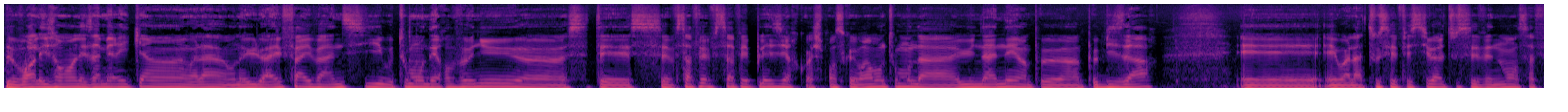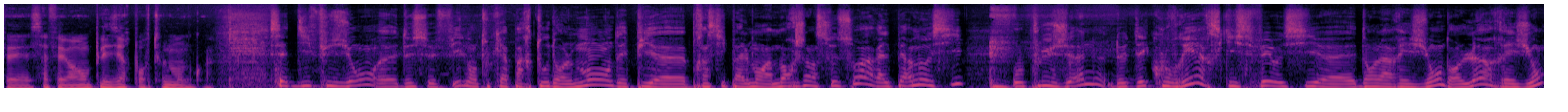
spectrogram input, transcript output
de voir les gens, les Américains. Voilà, on a eu le high five à Annecy où tout le monde est revenu. Euh, c'était, ça fait, ça fait plaisir quoi. Je pense que vraiment tout le monde a eu une année un peu, un peu bizarre. Et, voilà, tous ces festivals, tous ces événements, ça fait, ça fait vraiment plaisir pour tout le monde quoi. Cette diffusion euh, de ce film, en tout cas partout dans le monde, et puis principalement à Morgin ce soir. Elle permet aussi aux plus jeunes de découvrir ce qui se fait aussi euh, dans la région, dans leur région.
